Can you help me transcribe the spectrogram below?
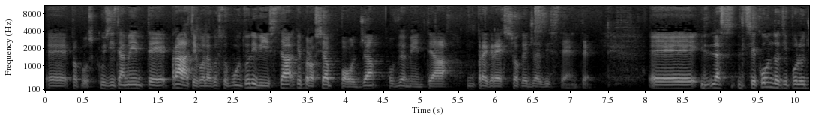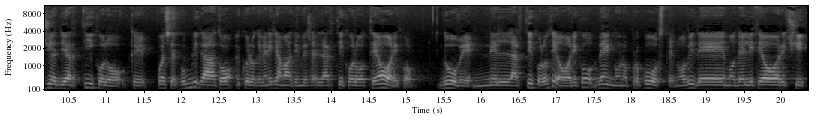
eh, proprio squisitamente pratico da questo punto di vista, che però si appoggia ovviamente a un pregresso che è già esistente. Eh, la seconda tipologia di articolo che può essere pubblicato è quello che viene chiamato invece l'articolo teorico, dove nell'articolo teorico vengono proposte nuove idee, modelli teorici,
